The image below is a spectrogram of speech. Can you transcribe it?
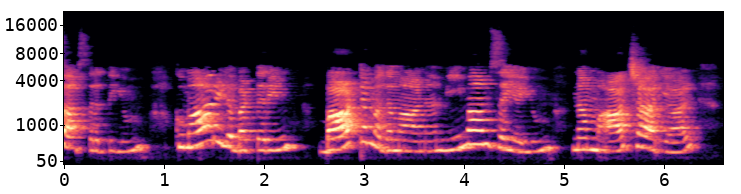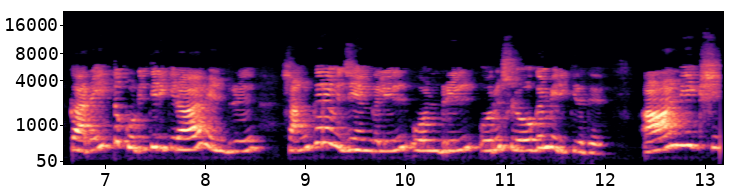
சாஸ்திரத்தையும் குமாரில பட்டரின் பாட்ட மதமான மீமாம்சையையும் நம் ஆச்சாரியால் கரைத்து குடித்திருக்கிறார் என்று சங்கர விஜயங்களில் ஒன்றில் ஒரு ஸ்லோகம் இருக்கிறது. ஆன்வீக்ஷி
